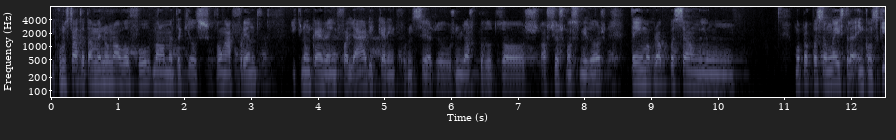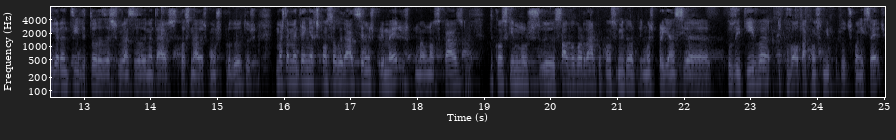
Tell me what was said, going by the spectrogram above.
E como se trata também no novel food, normalmente aqueles que vão à frente e que não querem falhar e querem fornecer os melhores produtos aos, aos seus consumidores, têm uma preocupação e um, uma preocupação extra em conseguir garantir todas as seguranças alimentares relacionadas com os produtos, mas também têm a responsabilidade de serem os primeiros, como é o nosso caso, de conseguirmos eh, salvaguardar que o consumidor tenha uma experiência positiva e que volta a consumir produtos com insetos,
